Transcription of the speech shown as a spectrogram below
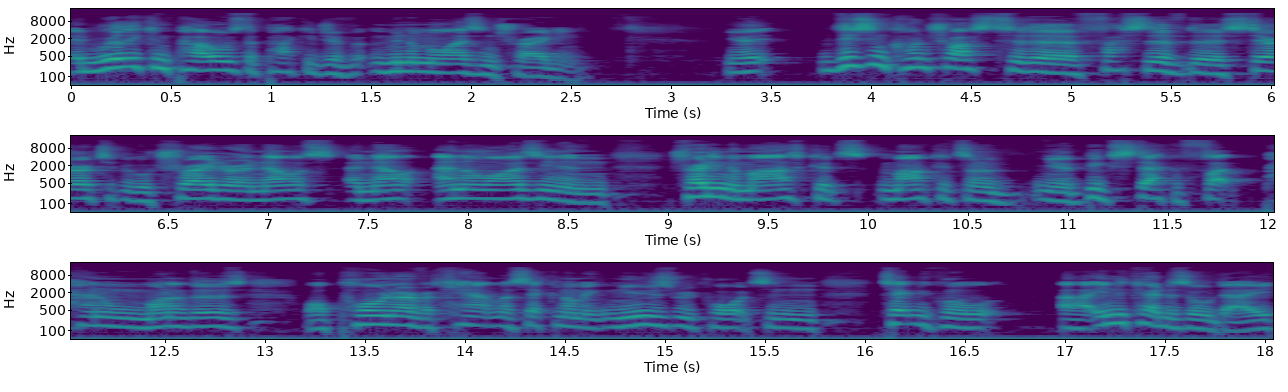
It really compels the package of minimalizing trading. You know, this in contrast to the facet of the stereotypical trader analysis, anal analyzing and trading the markets markets on a you know, big stack of flat panel monitors while poring over countless economic news reports and technical uh, indicators all day.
